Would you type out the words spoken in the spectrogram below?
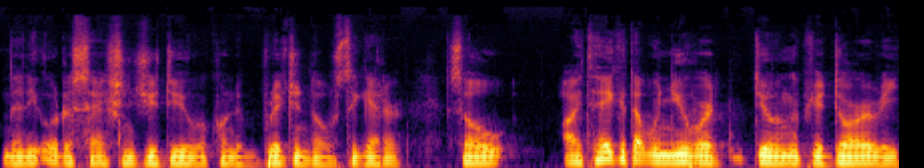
and then the other sessions you do are kind of bridging those together. So I take it that when you were doing up your diary,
